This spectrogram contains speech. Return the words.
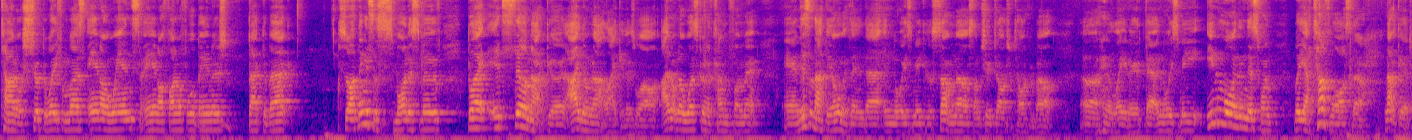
title stripped away from us and our wins and our Final Four banners back to back. So I think it's the smartest move, but it's still not good. I do not like it as well. I don't know what's going to come from it. And this is not the only thing that annoys me because there's something else I'm sure Josh will talk about uh, here later that annoys me even more than this one. But yeah, tough loss though. Not good.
